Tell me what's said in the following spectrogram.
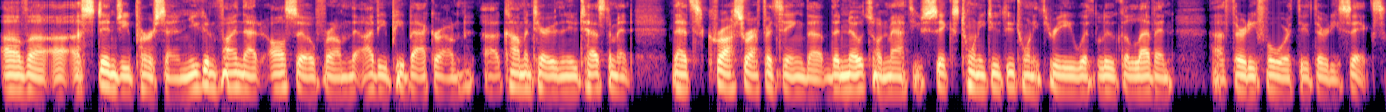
of a, a, stingy person. You can find that also from the IVP background uh, commentary of the New Testament that's cross referencing the, the notes on Matthew 6, 22 through 23 with Luke 11, uh, 34 through 36.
